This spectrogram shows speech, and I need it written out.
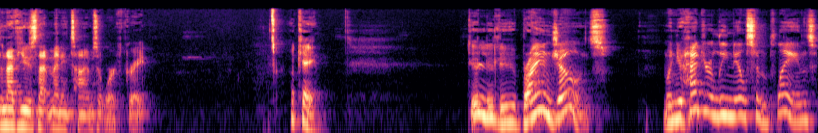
and I've used that many times, it worked great. Okay. Doo-doo-doo. Brian Jones. When you had your Lie-Nielsen planes,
